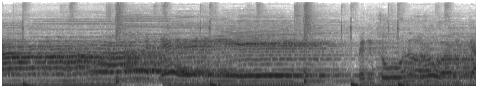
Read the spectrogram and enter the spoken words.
ตามมหาเจดีย์เป็นศูนย์รวมใจ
